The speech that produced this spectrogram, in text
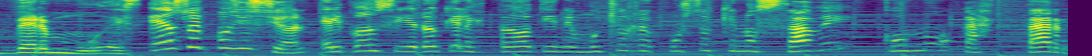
Bermúdez. En su exposición, él consideró que el Estado tiene muchos recursos que no sabe cómo gastar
